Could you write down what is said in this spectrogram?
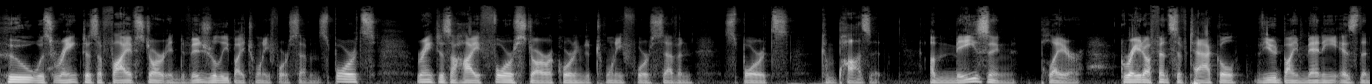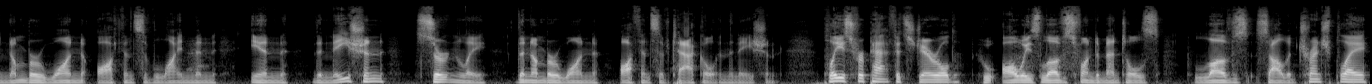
who was ranked as a five star individually by 24 7 Sports, ranked as a high four star according to 24 7 Sports Composite. Amazing player. Great offensive tackle, viewed by many as the number one offensive lineman in the nation. Certainly the number one offensive tackle in the nation. Plays for Pat Fitzgerald, who always loves fundamentals, loves solid trench play.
